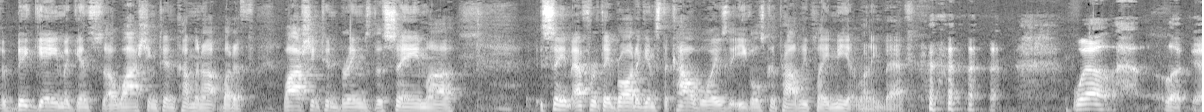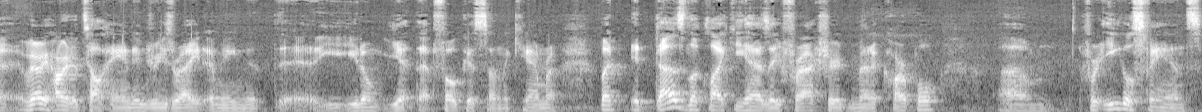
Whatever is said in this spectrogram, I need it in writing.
a, big game against uh, Washington coming up, but if Washington brings the same same effort they brought against the Cowboys, the Eagles could probably play me at running back. well, look, uh, very hard to tell hand injuries, right? I mean, uh, you don't get that focus on the camera, but it does look like he has a fractured metacarpal. Um, for Eagles fans,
